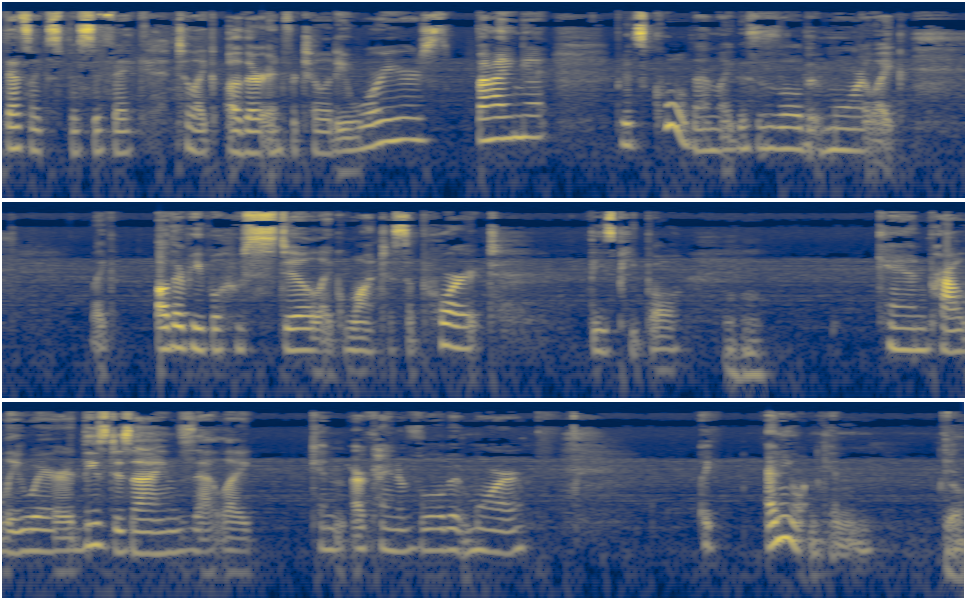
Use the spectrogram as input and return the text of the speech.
that's like specific to like other infertility warriors buying it. But it's cool then. Like this is a little bit more like like other people who still like want to support these people mm-hmm. can proudly wear these designs that like can are kind of a little bit more anyone can Yeah.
